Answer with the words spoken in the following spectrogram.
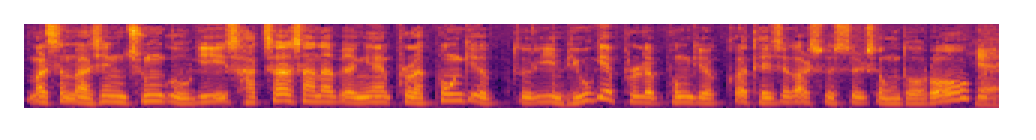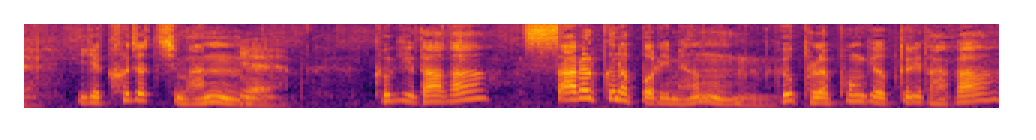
말씀하신 중국이 4차 산업혁명의 플랫폼 기업들이 미국의 플랫폼 기업과 대적할 수 있을 정도로 예. 이게 커졌지만 예. 거기다가 쌀을 끊어버리면 음. 그 플랫폼 기업들이 다가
